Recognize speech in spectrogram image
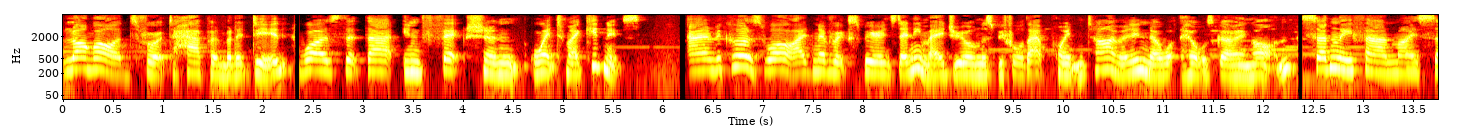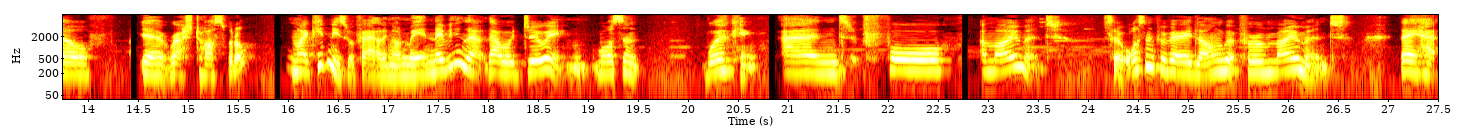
Long odds for it to happen, but it did, was that that infection went to my kidneys. And because, well, I'd never experienced any major illness before that point in time, I didn't know what the hell was going on. Suddenly found myself uh, rushed to hospital. My kidneys were failing on me, and everything that they were doing wasn't working. And for a moment, so it wasn't for very long, but for a moment, they had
